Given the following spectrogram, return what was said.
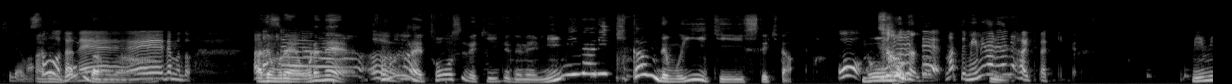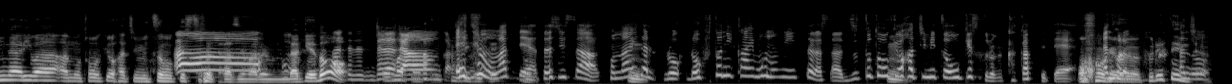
それは。あそうだね。えーでもどあでもね俺ね、うん。この前通しで聞いててね耳鳴り聞かんでもいい気してきた。おどうそれって待って耳鳴り何入ってたっけ、耳鳴りはあの東京はちみつオーケストラで始まるんだけどあじゃじゃじゃじゃーんから。えでも待って、うん。私さこの間、うロロフトに買い物に行ったらさずっと東京はちみつオーケストラがかかってて、おいおいあのほらおい触れてんじゃん。あの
